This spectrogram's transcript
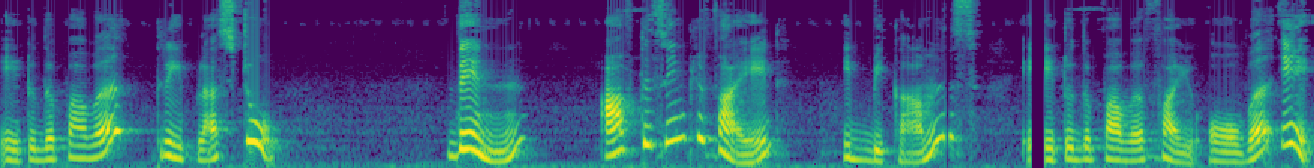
a to the power 3 plus 2. Then, after simplified, it becomes a to the power 5 over a.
